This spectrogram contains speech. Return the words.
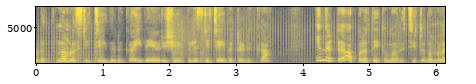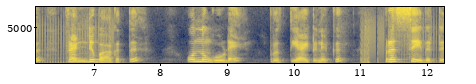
കൊടുത്ത് നമ്മൾ സ്റ്റിച്ച് ചെയ്തെടുക്കുക. ഇതേ ഒരു ഷേപ്പിൽ സ്റ്റിച്ച് ചെയ്തിട്ട് എടുക്കുക എന്നിട്ട് അപ്പുറത്തേക്ക് മറിച്ചിട്ട് നമ്മൾ ഫ്രണ്ട് ഭാഗത്ത് ഒന്നും കൂടെ വൃത്തിയായിട്ട് നെക്ക് പ്രസ് ചെയ്തിട്ട്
